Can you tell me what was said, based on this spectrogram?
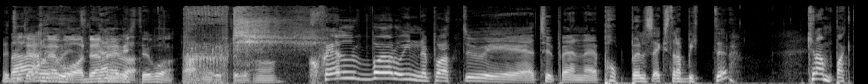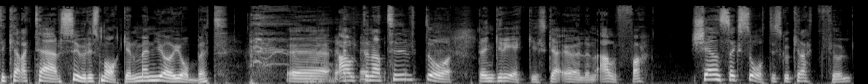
Det jag Den är var bra, den är bra. riktigt bra. Den är riktigt bra. Ja. Själv var jag då inne på att du är typ en eh, Poppels extra bitter. Krampaktig karaktär, sur i smaken men gör jobbet. Eh, alternativt då den grekiska ölen Alfa. Känns exotisk och kraftfull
